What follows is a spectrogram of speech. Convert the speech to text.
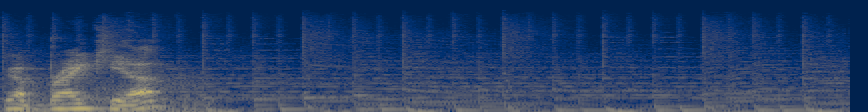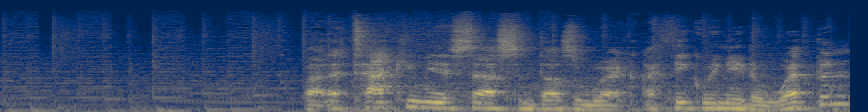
We got break here. But attacking the assassin doesn't work. I think we need a weapon.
